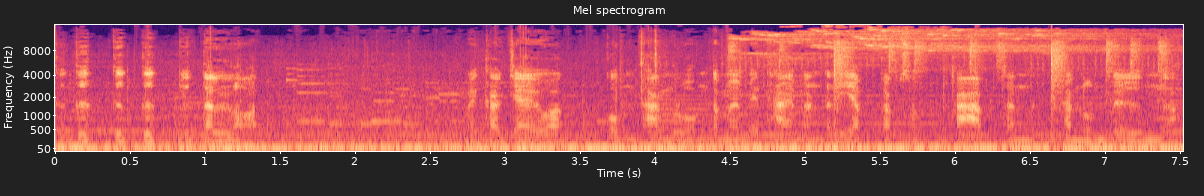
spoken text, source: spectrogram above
กึกกึกกึกกึกอยู่ตลอด ใจว่ากรมทางหลวงทำไมไม่ถ่ายมันเรียบกับสภาพถนนเดิมเนาะ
